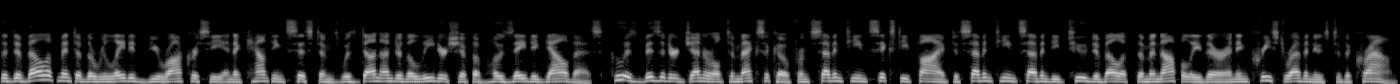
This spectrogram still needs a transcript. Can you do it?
The development of the related bureaucracy and accounting systems was done under the leadership of José de Galvez, who as Visitor General to Mexico from 1765 to 1772 developed the monopoly there and increased revenues to the crown.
